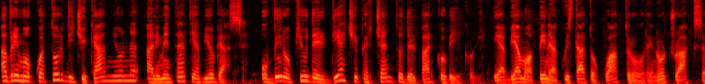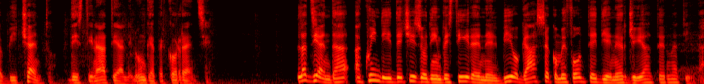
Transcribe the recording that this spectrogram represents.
avremo 14 camion alimentati a biogas, ovvero più del 10% del parco veicoli, e abbiamo appena acquistato 4 Renault Trucks B100, destinati alle lunghe percorrenze. L'azienda ha quindi deciso di investire nel biogas come fonte di energia alternativa.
